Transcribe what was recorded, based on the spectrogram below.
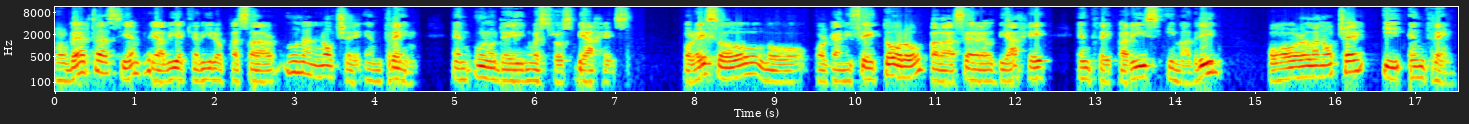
Roberta siempre había querido pasar una noche en tren en uno de nuestros viajes. Por eso lo organicé todo para hacer el viaje entre París y Madrid por la noche y en tren.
